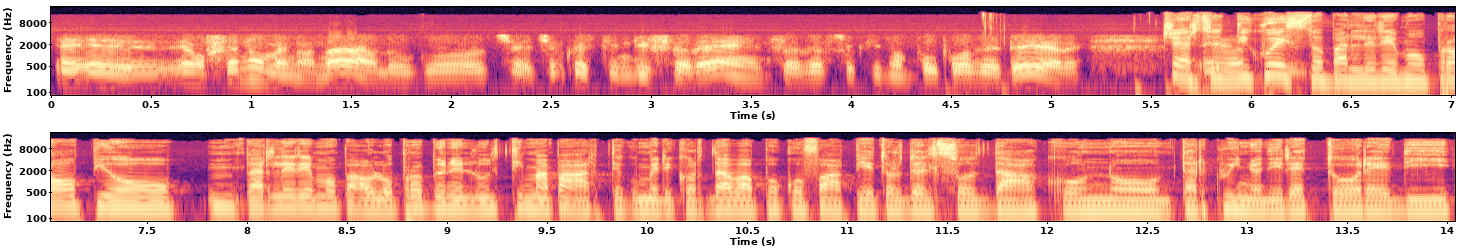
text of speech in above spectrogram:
è, è un fenomeno analogo, cioè, c'è questa indifferenza verso chi non può provvedere. Certo, e di questo parleremo proprio, mm, parleremo Paolo, proprio nell'ultima parte, come ricordava poco fa Pietro del Soldà con Tarquinio, direttore di,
